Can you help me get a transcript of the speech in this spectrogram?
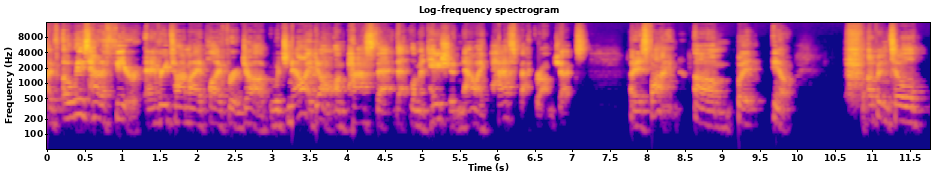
I've always had a fear every time I apply for a job, which now I don't. I'm past that that limitation. Now I pass background checks, and it's fine. Um, but you know, up until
